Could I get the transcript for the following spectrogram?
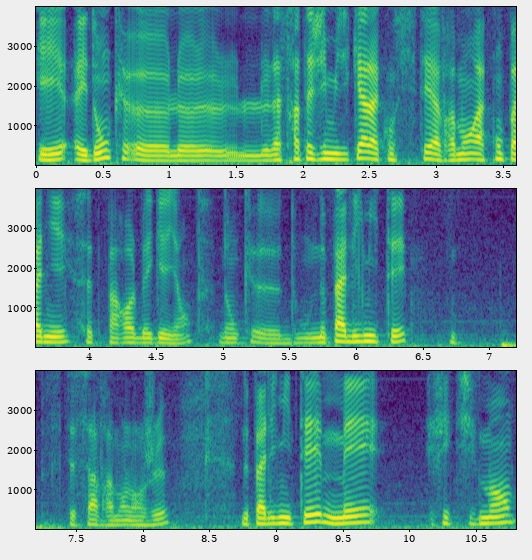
Et, donc la stratégie musicale a consisté à vraiment accompagner cette parole bégayante, donc, donc ne pas limiter, c'était ça vraiment l'enjeu, ne pas limiter, mais effectivement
